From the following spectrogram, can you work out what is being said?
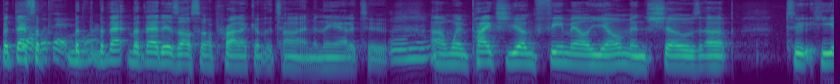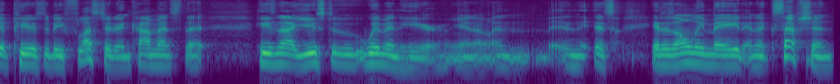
But that's a that but but that but that is also a product of the time and the attitude. Mm-hmm. Um, when Pike's young female yeoman shows up, to he appears to be flustered and comments that he's not used to women here, you know, and, and it's it has only made an exception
